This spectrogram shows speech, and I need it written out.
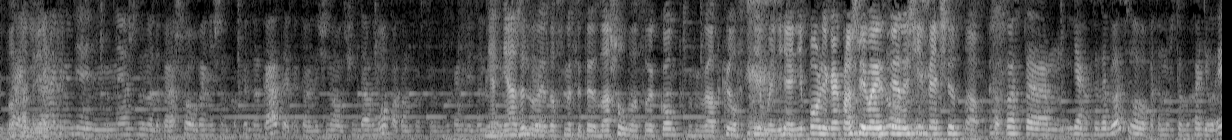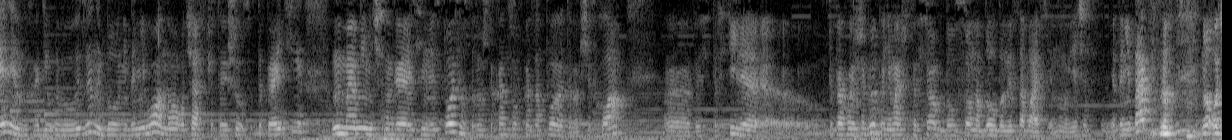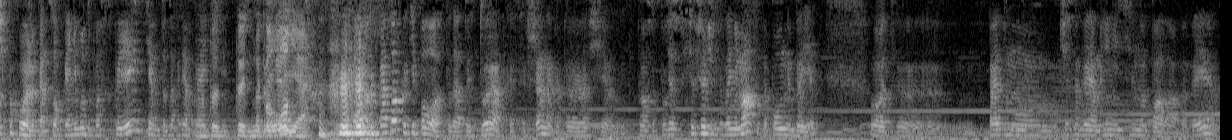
Да, я на этой неделе неожиданно допрошел Vanishing of Ethan Carter, который начинал очень давно, потом просто выходили другие. Не- неожиданно, это в смысле ты зашел на свой комп, открыл Steam, и я не помню, как прошли мои Ну. следующие пять часов. Просто я как-то забросил его, потому что выходил Alien, выходил Evil Within, и было не до него, но вот сейчас что-то решился допройти. Ну и мое мнение, честно говоря, сильно испортилось, потому что концовка запора вообще в хлам. Э, То есть это в стиле, э, ты проходишь игру и понимаешь, что это все был сон обдолбанной собаки. Ну, я сейчас, это не так, но, но очень похожая концовка. Я не буду просто спойлерить тем, кто захотят Ну, пройти. то, то есть, типа, Например, Lost, я. Да, ну, Концовка типа Lost, да, то есть дурацкая совершенно, которая вообще просто, получается, все, все чем ты занимался, это полный бред. Вот, э, поэтому, честно говоря, мне не сильно упало об игре.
